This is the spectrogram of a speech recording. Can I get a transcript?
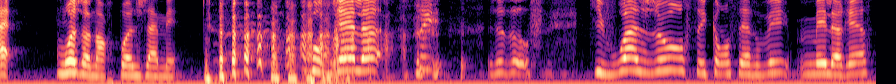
Eh, moi, j'honore pas le jamais. Pour vrai, là, tu sais, je ce qui voit le jour, c'est conservé, mais le reste,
